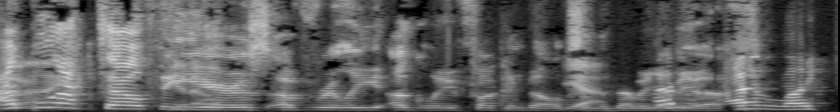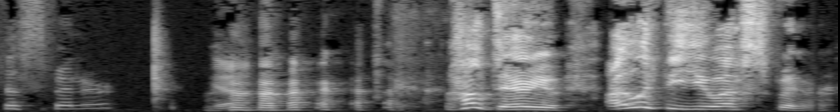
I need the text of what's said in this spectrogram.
I design, blacked out the you know? years of really ugly fucking belts Yeah. in the I, WWF. I like the spinner. Yeah. How dare you? I like the U.S. spinner.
